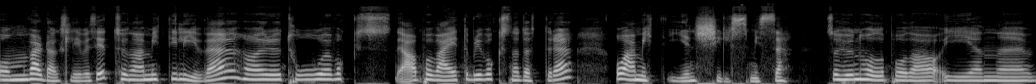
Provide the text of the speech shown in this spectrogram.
om hverdagslivet sitt. Hun er midt i livet, har to voks, ja, på vei til å bli voksne døtre, og er midt i en skilsmisse. Så hun holder på da i en uh,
